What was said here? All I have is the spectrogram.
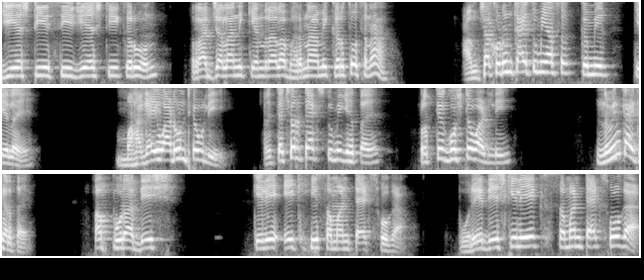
जीएसटी सी जीएसटी करून राज्याला आणि केंद्राला भरणं आम्ही करतोच ना. आमच्याकडून काय तुम्ही असं कमी केलंय? महागाई वाढून ठेवली आणि त्याच्यावर टॅक्स तुम्ही घेताय. प्रत्येक गोष्ट वाढली. नवीन काय करताय? अब पूरा देश के लिए एक ही समान टैक्स होगा. पूरे देश के लिए एक समान टॅक्स होगा.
